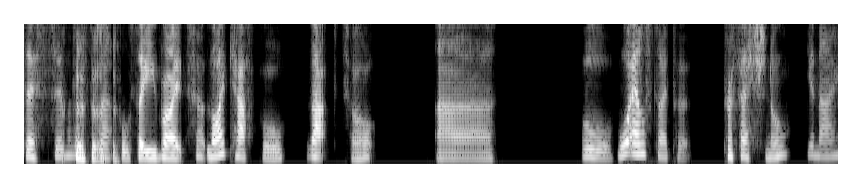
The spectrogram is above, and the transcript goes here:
They're similar to Apple. So you write like Apple laptop. Uh, oh, what else do I put? Professional, you know,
